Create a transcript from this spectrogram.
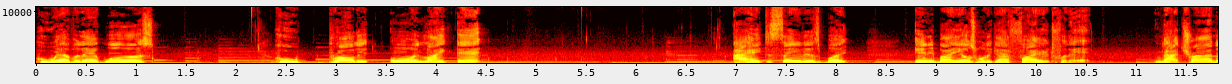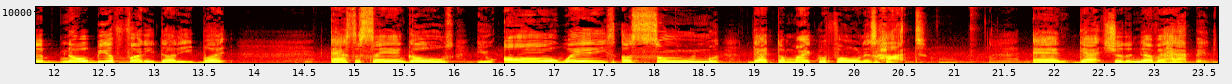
whoever that was who brought it on like that, I hate to say this, but anybody else would have got fired for that. Not trying to, you know, be a fuddy duddy, but as the saying goes, you always assume that the microphone is hot. And that should have never happened.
